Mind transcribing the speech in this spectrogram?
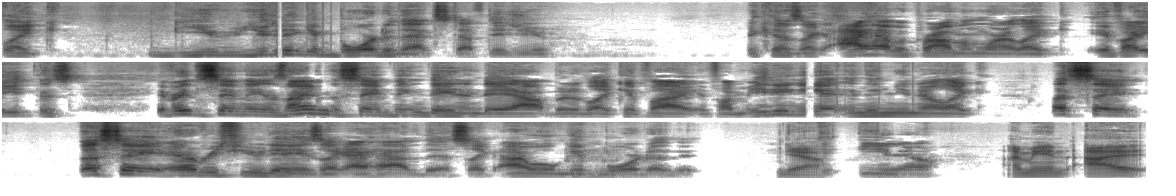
like you you didn't get bored of that stuff, did you? Because like I have a problem where like if I eat this, if I eat the same thing, it's not even the same thing day in and day out. But if, like if I if I'm eating it and then you know like let's say let's say every few days like I have this, like I will get mm-hmm. bored of it. Yeah. You know. I mean, I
